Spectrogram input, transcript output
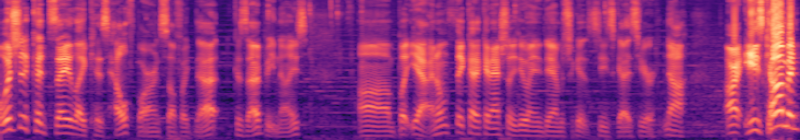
I wish it could say, like, his health bar and stuff like that. Because that'd be nice. Um, but yeah, I don't think I can actually do any damage against these guys here. Nah. Alright, he's coming!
